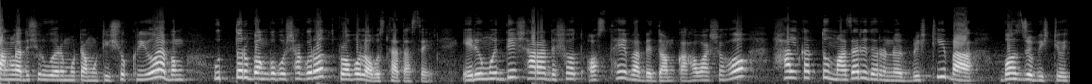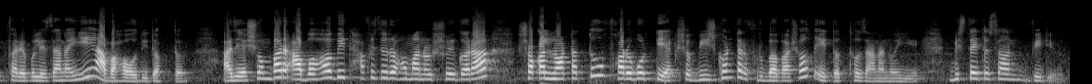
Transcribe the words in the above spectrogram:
বাংলাদেশের উয়ার মোটামুটি সক্রিয় এবং উত্তর বঙ্গোপসাগরত প্রবল অবস্থাত আছে। এর মধ্যে সারা দেশত অস্থায়ীভাবে দমকা হাওয়া সহ হালকাত্তু মাঝারি ধরনের বৃষ্টি বা বজ্র বৃষ্টি হইতে বলে জানাইয়ে আবহাওয়া অধিদপ্তর। আজ এ সোমবার আবহাওয়াবিদ হাফিজুর রহমান রহমানের সৈগরা সকাল নটা নটাত্তু পরবর্তী একশো বিশ ঘণ্টার পূর্বাভাসত এই তথ্য জানানো ইয়ে বিস্তারিত সন ভিডিওত।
